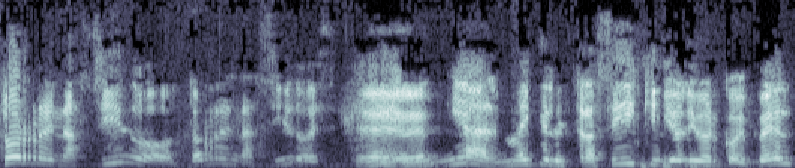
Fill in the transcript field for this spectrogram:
Thor Renacido, Thor Renacido es Eh. genial. Michael Straczynski y Oliver Coipel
